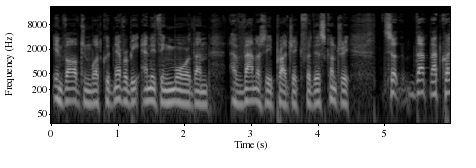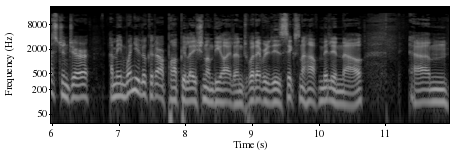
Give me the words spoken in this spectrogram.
involved in what could never be anything more than a vanity project for this country. So that that question, Ger, I mean, when you look at our population on the island, whatever it is, six and a half million now, um,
